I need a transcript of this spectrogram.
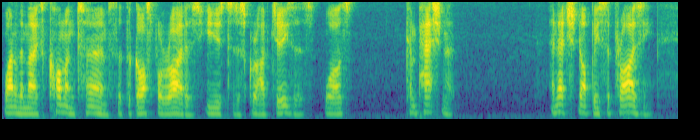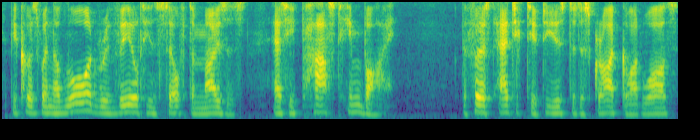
one of the most common terms that the Gospel writers used to describe Jesus was compassionate. And that should not be surprising because when the Lord revealed himself to Moses as he passed him by, the first adjective to use to describe God was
